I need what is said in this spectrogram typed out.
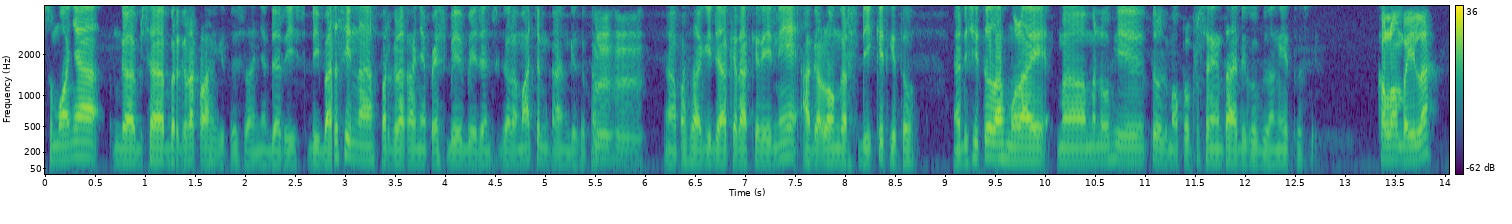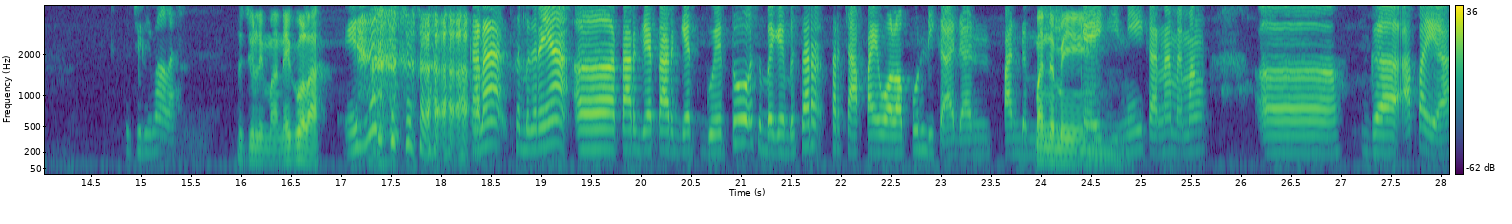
semuanya nggak bisa bergerak lah gitu istilahnya dari dibatasin lah pergerakannya PSBB dan segala macam kan gitu kan. Mhm. Nah pas lagi di akhir-akhir ini agak longgar sedikit gitu. Nah di situlah mulai memenuhi itu 50% yang tadi gue bilang itu sih. Kalau Mbak Ila 75 lah. 75 nego lah. Karena sebenarnya eh, target-target gue tuh sebagian besar tercapai walaupun di keadaan pandemi, Pandemi. kayak gini karena memang eh, nggak apa ya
